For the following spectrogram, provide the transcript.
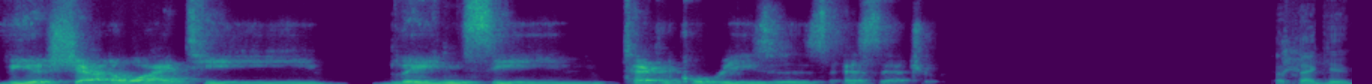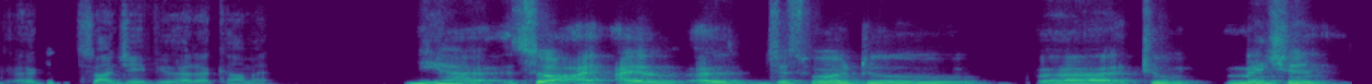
via shadow IT, latency, technical reasons, etc. Uh, Thank you. Uh, Sanjeev, you had a comment? Yeah, so I, I, I just wanted to uh, to mention,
